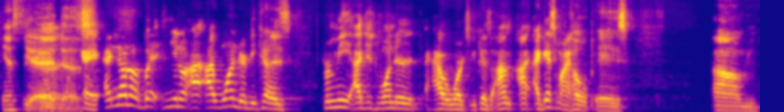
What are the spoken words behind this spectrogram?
Yes, Yeah, it does. Okay, and no, no, but you know, I, I wonder because for me, I just wonder how it works because I'm, I, I guess my hope is, um,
